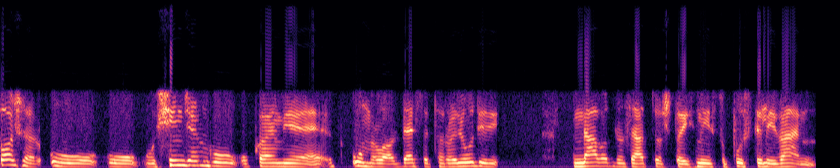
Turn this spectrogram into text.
požar v, v, v Xinjiangu, v kojem je umrlo desetoro ljudi, navodno zato, što jih nisu pustili van,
